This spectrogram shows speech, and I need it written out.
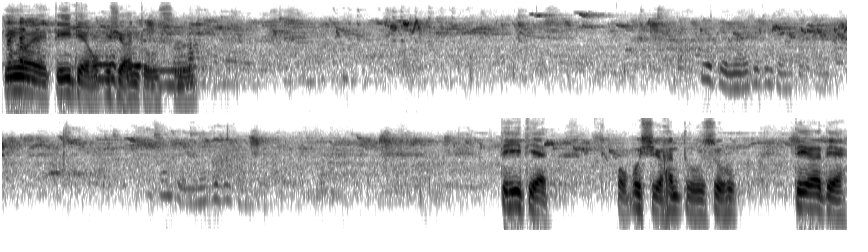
因为第一点我不喜欢读书。第一点，我不喜欢读书；第二点，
